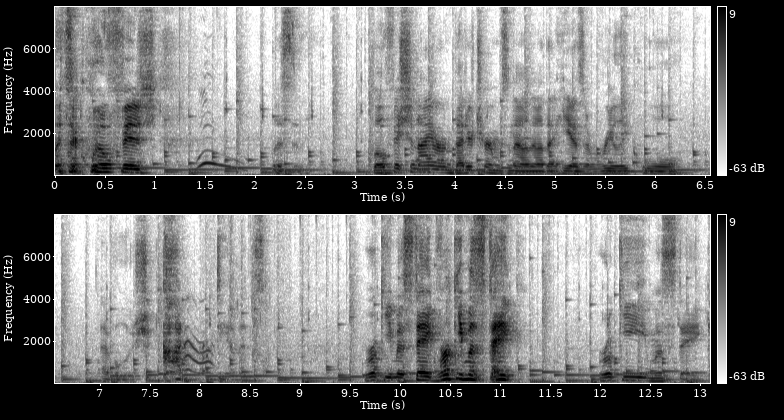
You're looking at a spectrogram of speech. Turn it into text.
It's a Qwilfish! Listen, Qwilfish and I are on better terms now, now that he has a really cool evolution. God damn it. Rookie mistake, rookie mistake! Rookie mistake.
